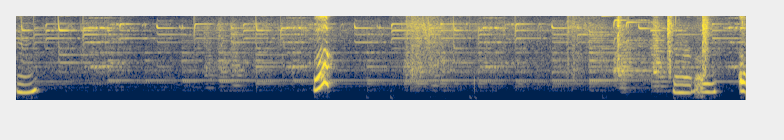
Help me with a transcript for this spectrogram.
Mhm. Oh! Warum? Oh.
